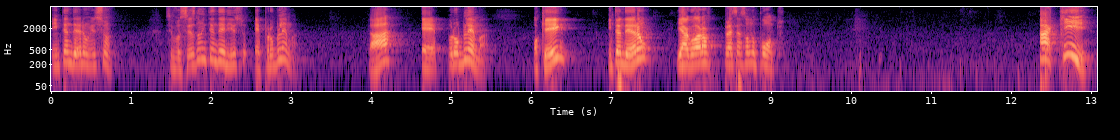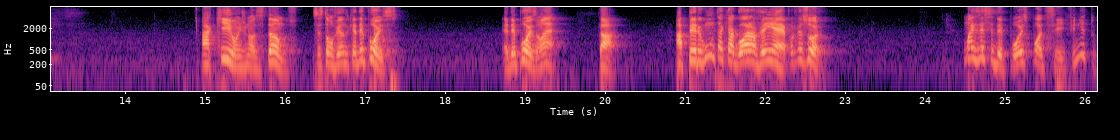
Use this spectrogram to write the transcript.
Entenderam isso? Se vocês não entenderem isso, é problema. Tá? É problema. Ok? Entenderam? E agora presta atenção no ponto. Aqui, aqui onde nós estamos, vocês estão vendo que é depois. É depois, não é? Tá. A pergunta que agora vem é, professor, mas esse depois pode ser infinito.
